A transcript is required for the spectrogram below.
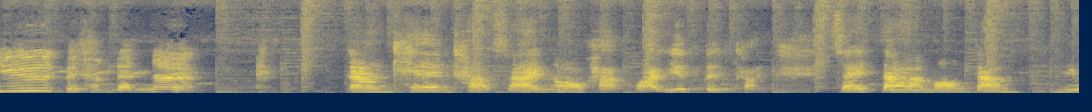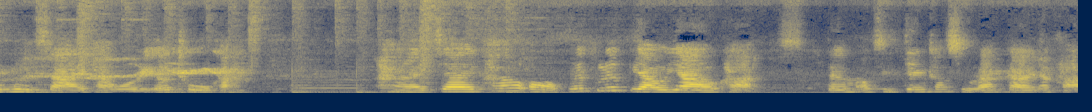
ยืดไปทางด้านหน้ากลางแขนขาซ้ายงอขาขวายืดตึงค่ะ สายตามองตามนิ้วมือซ้ายค่ะ Warrior 2ค่ะ หายใจเข้าออกลึกๆยาวๆค่ะ เติมออกซิเจนเข้าสู่ร่างกายนะคะ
